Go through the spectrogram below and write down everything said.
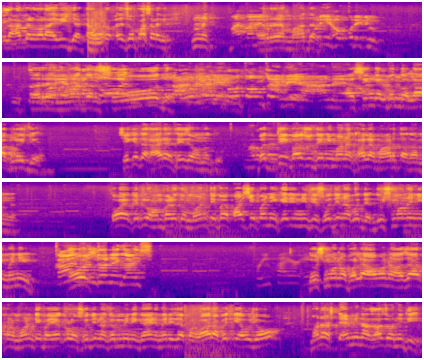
ઓલા આગળ વાળા આવી ગયા. ટાવર જો પાછળ આવી પાસે અરે માદર. અરે માદર શોધ. ઓલી નો તો આમ તો આને આને આ સિંગલ બંદો લાભ લઈ ગયો જે કે તાર હારે થઈ જવાનું હતું. બધી બાજુ તેની માને ખાલે મારતા તમને. તોય કેટલું સંભાળ્યું તો મોન્ટીભાઈ પાછી પાની કરી નથી શોધી નાખો દે. દુશ્મનોની મની. કાંઈ વાંધો નહીં ગાઈસ દુશ્મનો ભલે આવવાના હજાર પણ મોન્ટીભાઈ એકલો સુધીના ગમીની ગાયણ મરી જાય પણ વારા પતિ આવજો મારા સ્ટેમિના જાજો નથી.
